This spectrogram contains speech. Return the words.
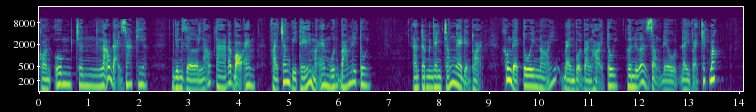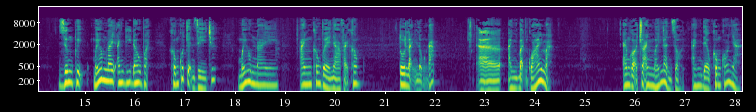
còn ôm chân lão đại gia kia. Nhưng giờ lão ta đã bỏ em, phải chăng vì thế mà em muốn bám lấy tôi? An tâm nhanh chóng nghe điện thoại, không để tôi nói, bèn vội vàng hỏi tôi, hơn nữa giọng đều đầy vẻ trách móc. Dương Thụy, mấy hôm nay anh đi đâu vậy? Không có chuyện gì chứ? Mấy hôm nay anh không về nhà phải không? Tôi lạnh lùng đáp. À, anh bận quá ấy mà. Em gọi cho anh mấy lần rồi, anh đều không có nhà.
